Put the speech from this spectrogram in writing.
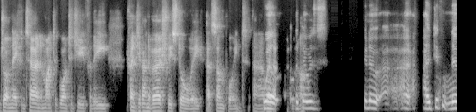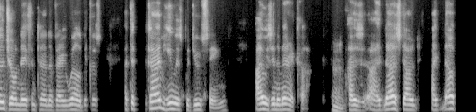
John Nathan Turner might have wanted you for the 20th anniversary story at some point. Uh, Well, that happened or but not. there was, you know, I, I, didn't know John Nathan Turner very well because at the time he was producing, I was in America. Hmm. I was I had now down I'd now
